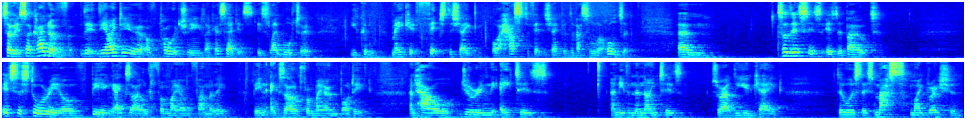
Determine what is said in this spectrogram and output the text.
So it's a kind of the, the idea of poetry, like I said, it's, it's like water. You can make it fit the shape, or it has to fit the shape of the vessel that holds it. Um, so this is, is about it's a story of being exiled from my own family, being exiled from my own body, and how during the 80s and even the 90s throughout the UK, there was this mass migration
